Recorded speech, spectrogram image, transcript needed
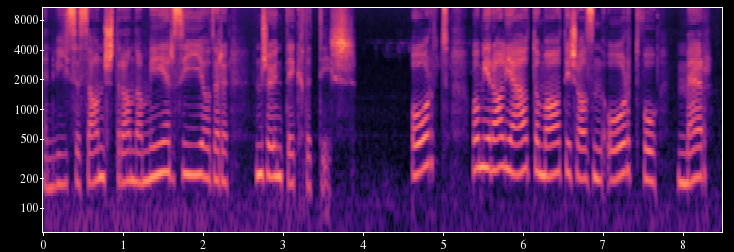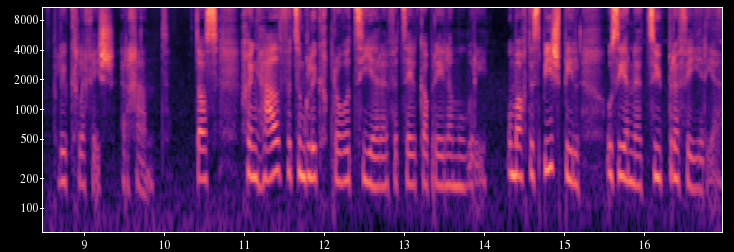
ein weißer Sandstrand am Meer sein oder ein schön deckter Tisch. Ort, wo wir alle automatisch als ein Ort, wo mehr glücklich ist, erkennt. Das kann helfen, zum Glück zu provozieren, erzählt Gabriela Muri und macht ein Beispiel aus ihren Zypernferien.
